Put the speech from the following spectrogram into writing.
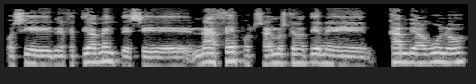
pues si efectivamente si nace, pues sabemos que no tiene cambio alguno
